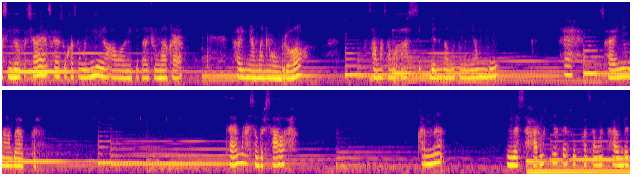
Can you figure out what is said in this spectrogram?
masih nggak percaya saya suka sama dia. Yang awalnya kita cuma kayak saling nyaman ngobrol sama-sama asik dan sama-sama nyambung. Eh sayanya malah baper. Saya merasa bersalah. Karena nggak seharusnya saya suka sama sahabat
